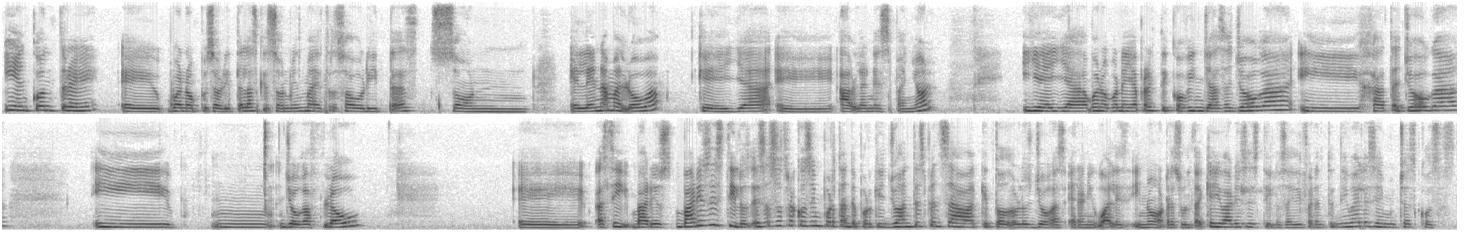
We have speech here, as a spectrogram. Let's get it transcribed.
y encontré, eh, bueno, pues ahorita las que son mis maestras favoritas son Elena Malova, que ella habla en español, y ella, bueno, con ella practicó Vinyasa Yoga y Hatha Yoga y mm, Yoga Flow. Eh, así, varios, varios estilos. Esa es otra cosa importante porque yo antes pensaba que todos los yogas eran iguales y no, resulta que hay varios estilos, hay diferentes niveles y hay muchas cosas.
